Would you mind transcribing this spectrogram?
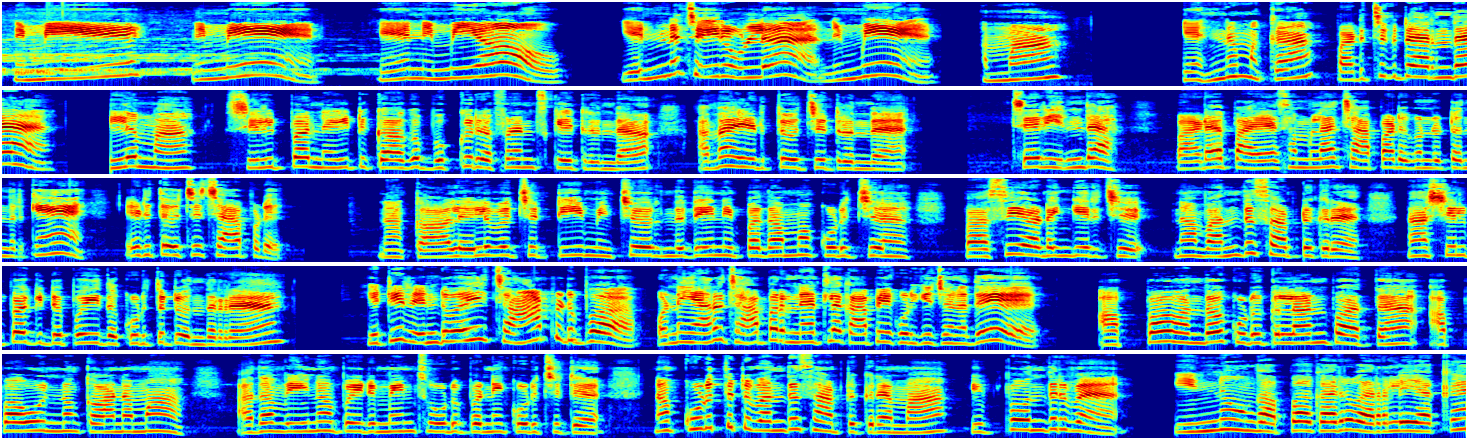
நிம்மி நிம்மி ஏன் நிம்மியா என்ன செய்யற உள்ள நிம்மி? அம்மா என்ன மக்கா படிச்சுக்கிட்டா இருந்த? இல்லம்மா ஷில்பா நைட்டுக்காக புக்கு ரெஃபரன்ஸ் கேட்டிருந்தா அதான் எடுத்து வச்சிட்டு இருந்தேன். சரி இந்தா வடை பாயாசம்லாம் சாப்பாடு கொண்டுட்டு வந்திருக்கேன். எடுத்து வச்சு சாப்பிடு. நான் காலையில் வச்ச டீ மிச்சம் இருந்தது நீ இப்போதாம்மா குடித்தேன் பசி அடங்கிருச்சு. நான் வந்து சாப்பிட்டுக்கிறேன். நான் ஷில்பா கிட்ட போய் இதை கொடுத்துட்டு வந்துடுறேன். எட்டி ரெண்டு வாய் சாப்பிடுப்பா. உன்னை யாரும் சாப்பிட்ற நேரத்தில் காப்பியை குடிக்க சொன்னது? அப்பா வந்தா கொடுக்கலான்னு பார்த்தேன். அப்பாவும் இன்னும் காணோமா? அதான் வீணா போயிடுமேன்னு சூடு பண்ணி குடிச்சிட்டேன் நான் கொடுத்துட்டு வந்து சாப்பிட்டுக்கிறேம்மா. இப்போ வந்துருவேன். இன்னும் உங்க அப்பாக்காரு வரலையாக்க?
